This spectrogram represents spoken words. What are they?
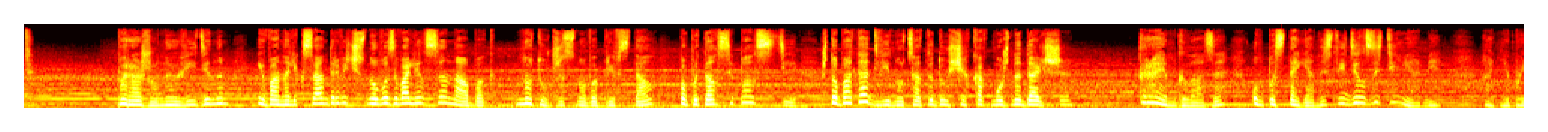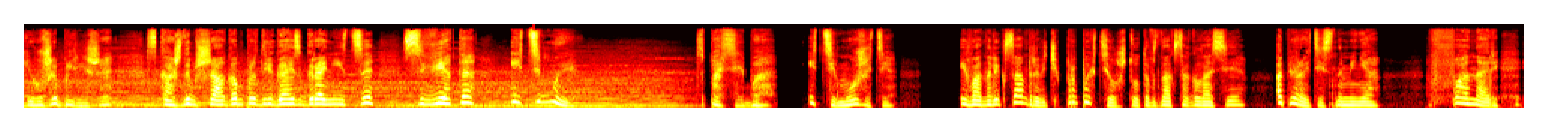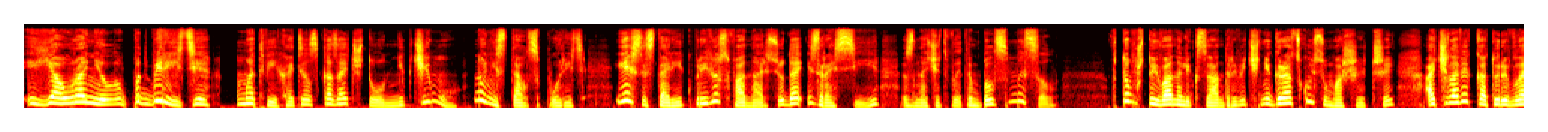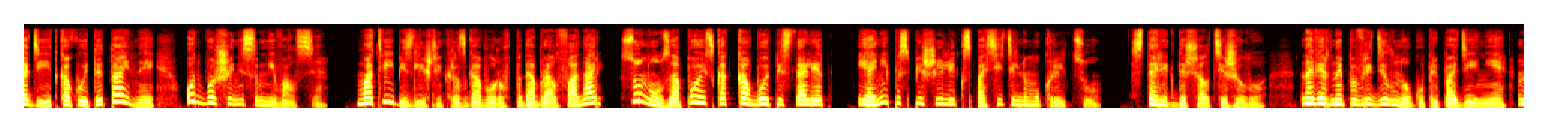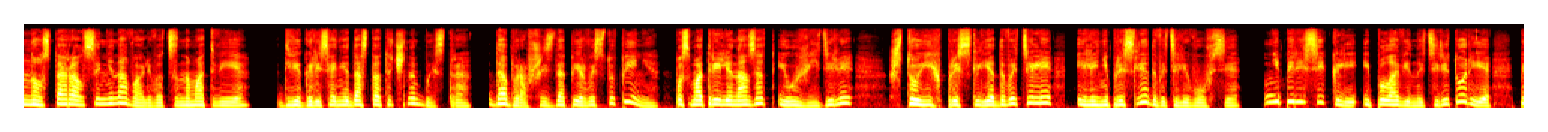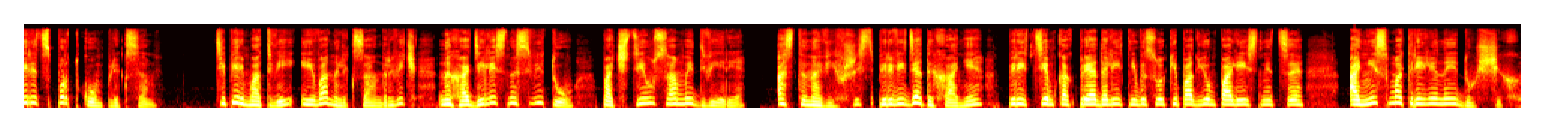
Пораженный увиденным, Иван Александрович снова завалился на бок, но тут же снова привстал, попытался ползти, чтобы отодвинуться от идущих как можно дальше. Краем глаза он постоянно следил за тенями. Они были уже ближе, с каждым шагом продвигаясь к границе света и тьмы. «Спасибо. Идти можете?» Иван Александрович пропыхтел что-то в знак согласия опирайтесь на меня. Фонарь я уронил, подберите. Матвей хотел сказать, что он ни к чему, но не стал спорить. Если старик привез фонарь сюда из России, значит, в этом был смысл. В том, что Иван Александрович не городской сумасшедший, а человек, который владеет какой-то тайной, он больше не сомневался. Матвей без лишних разговоров подобрал фонарь, сунул за пояс, как ковбой, пистолет, и они поспешили к спасительному крыльцу. Старик дышал тяжело. Наверное, повредил ногу при падении, но старался не наваливаться на Матвея. Двигались они достаточно быстро. Добравшись до первой ступени, посмотрели назад и увидели, что их преследователи или не преследователи вовсе не пересекли и половины территории перед спорткомплексом. Теперь Матвей и Иван Александрович находились на свету, почти у самой двери. Остановившись, переведя дыхание, перед тем, как преодолеть невысокий подъем по лестнице, они смотрели на идущих.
